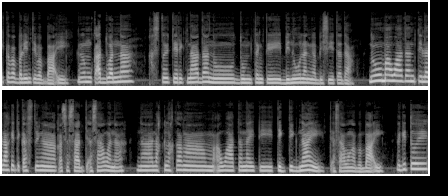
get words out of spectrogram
kababalin ti babae. Ngam kaadwan na kastoy ti riknada no dumteng ti binulan nga bisita da. No maawatan ti lalaki ti kastoy nga kasasad ti asawa na, na laklaka nga maawatan na iti tigtignay ti asawa nga babae. Nagitoy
